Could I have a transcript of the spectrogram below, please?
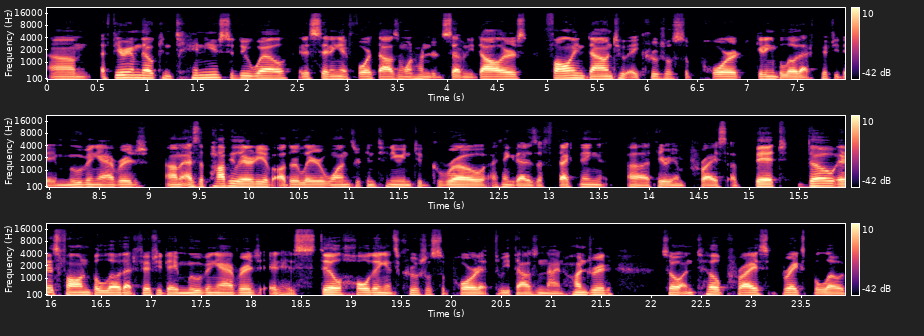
Um, Ethereum, though, continues to do well. It is sitting at $4,170 falling down to a crucial support, getting below that 50 day moving average. Um, as the popularity of other layer ones are continuing to grow, I think that is affecting uh, Ethereum price a bit. Though it has fallen below that 50 day moving average, it is still holding its crucial support at 3,900. So until price breaks below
